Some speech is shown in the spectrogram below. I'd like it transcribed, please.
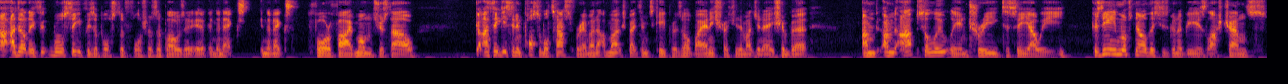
I, I don't know if it, we'll see if he's a busted flush, I suppose, in, in the next in the next four or five months. Just how I think it's an impossible task for him. I, am not expecting him to keep us up by any stretch of the imagination, but I'm I'm absolutely intrigued to see how he because he must know this is going to be his last chance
